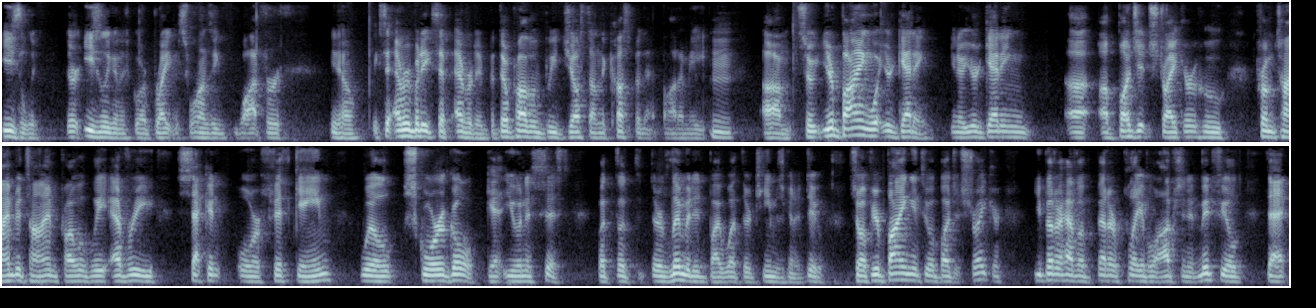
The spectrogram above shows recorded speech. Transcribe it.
easily. They're easily going to score. Brighton, Swansea, Watford, you know, except everybody except Everton, but they'll probably be just on the cusp of that bottom eight. Hmm. Um, so you're buying what you're getting. You know, you're getting a, a budget striker who, from time to time, probably every second or fifth game, will score a goal, get you an assist. But the, they're limited by what their team is going to do. So if you're buying into a budget striker, you better have a better playable option at midfield that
